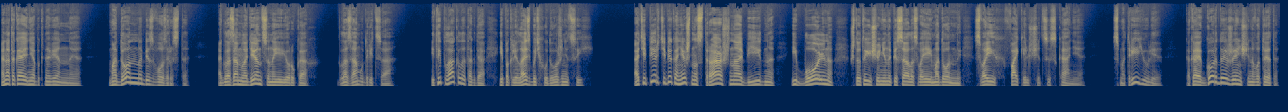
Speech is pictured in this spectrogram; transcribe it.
Она такая необыкновенная. Мадонна без возраста. А глаза младенца на ее руках, глаза мудреца. И ты плакала тогда и поклялась быть художницей. А теперь тебе, конечно, страшно, обидно и больно, что ты еще не написала своей Мадонны, своих факельщиц искания. Смотри, Юлия, какая гордая женщина вот эта,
